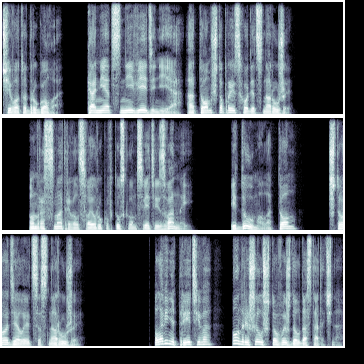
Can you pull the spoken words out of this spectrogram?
чего-то другого конец неведения о том, что происходит снаружи. Он рассматривал свою руку в тусклом свете из ванной и думал о том, что делается снаружи. В половине третьего он решил, что выждал достаточно.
